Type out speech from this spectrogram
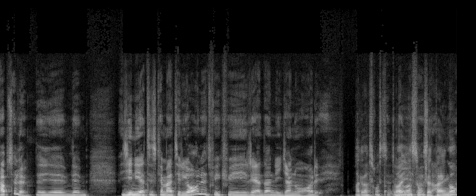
Absolut. Det, det, genetiska materialet fick vi redan i januari. Ja, det var så Det var, det var i stort sett på en gång.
